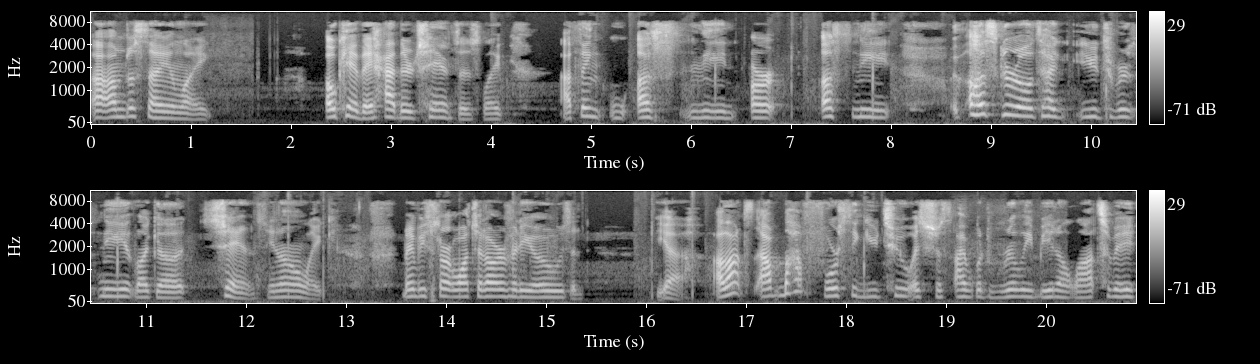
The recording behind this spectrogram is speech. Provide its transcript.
I'm just saying like okay, they had their chances. Like, I think us need, or us need, us Gorilla Tag YouTubers need like a chance, you know, like maybe start watching our videos and yeah. I'm not, I'm not forcing you to. It's just I would really mean a lot to me,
